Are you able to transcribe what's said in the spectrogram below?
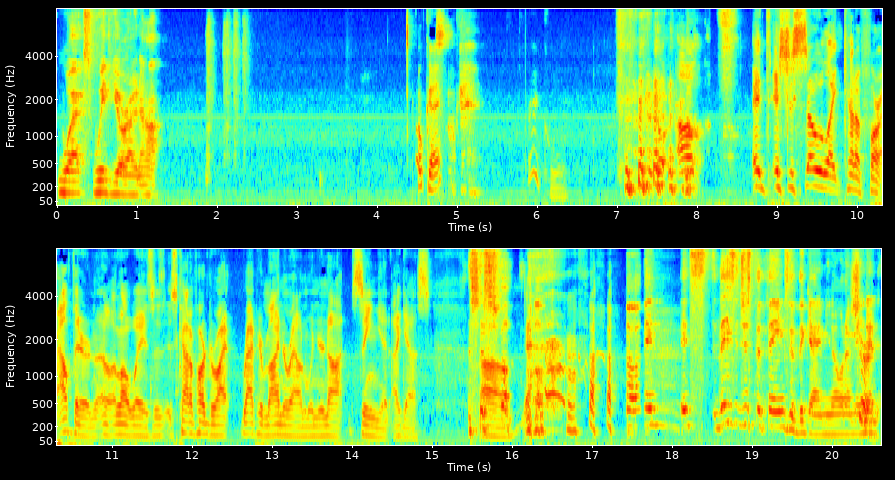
works with your own art. Okay. Okay. Very cool. um, it, it's just so like kind of far out there in a lot of ways. It's, it's kind of hard to wrap, wrap your mind around when you're not seeing it. I guess. Um, no, I mean, it's these are just the themes of the game. You know what I mean? Sure. And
